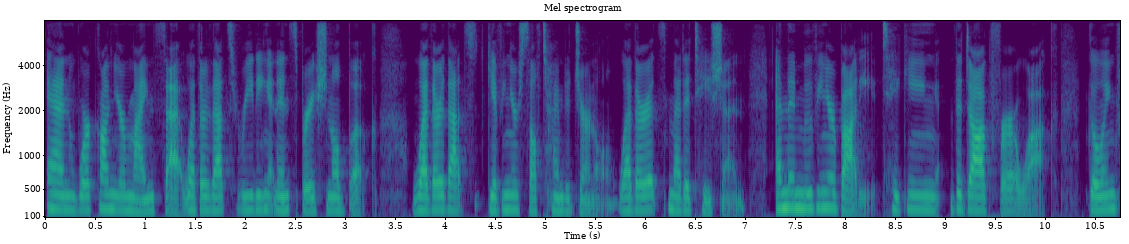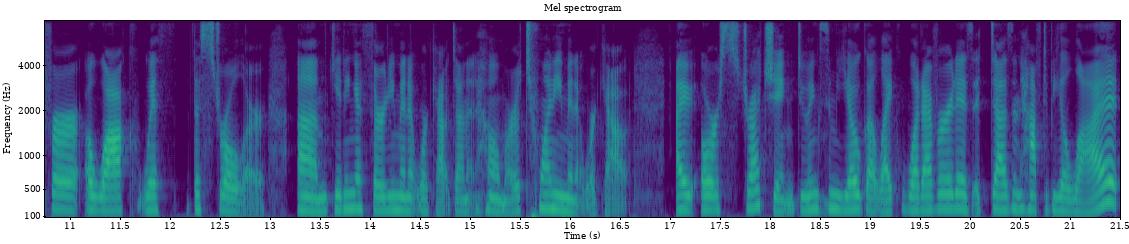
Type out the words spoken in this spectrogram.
and work on your mindset, whether that's reading an inspirational book, whether that's giving yourself time to journal, whether it's meditation, and then moving your body, taking the dog for a walk, going for a walk with the stroller, um, getting a 30 minute workout done at home or a 20 minute workout. I, or stretching, doing some yoga, like whatever it is, it doesn't have to be a lot,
